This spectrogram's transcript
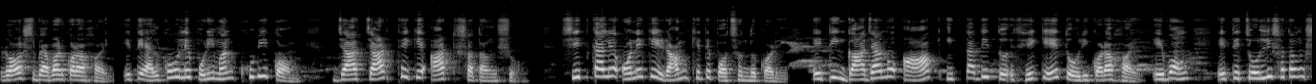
রস ব্যবহার করা হয়। এতে অ্যালকোহলের পরিমাণ খুবই কম, যা চার থেকে আট শতাংশ। শীতকালে অনেকেই রাম খেতে পছন্দ করে। এটি গাঁজানো আখ ইত্যাদি থেকে তৈরি করা হয় এবং এতে চল্লিশ শতাংশ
